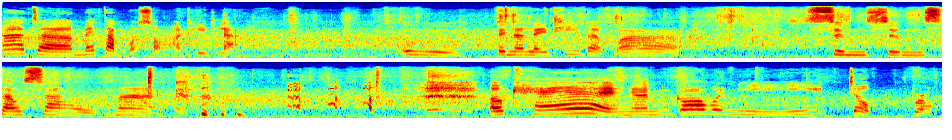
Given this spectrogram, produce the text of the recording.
น่าจะไม่ต่ำกว่าสองอาทิตย์ละเออเป็นอะไรที่แบบว่า ซึมซึมเศร้าเศร้ามาก โอเค งั้นก็วันนี้จบ Block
